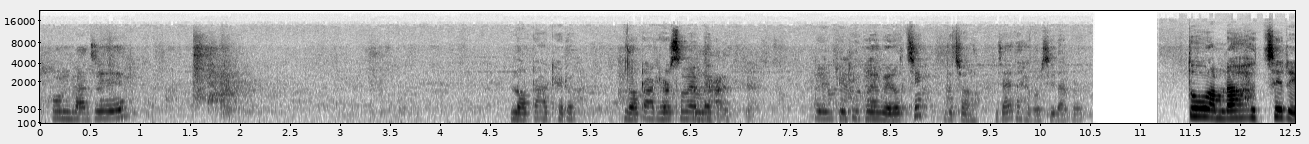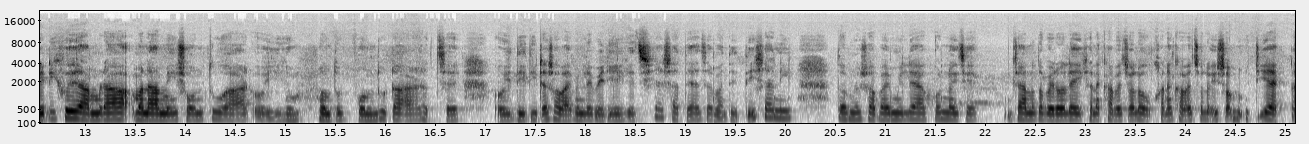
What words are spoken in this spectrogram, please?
এখন বাজে নটা আঠেরো। নটা আঠেরোর সময় আমরা রেডি টেডি হয়ে বেরোচ্ছি। তো চলো যাই দেখা করছি তারপরে। তো আমরা হচ্ছে রেডি হয়ে আমরা মানে আমি সন্তু আর ওই সন্তুর বন্ধুটা আর হচ্ছে ওই দিদিটা সবাই মিলে বেরিয়ে গেছি। আর সাথে আছে আমাদের দিশানি তো আমরা সবাই মিলে এখন ওই যে জানো তো বেরোলে এখানে খাবে, চলো ওখানে খাবে, চলো এইসব মিটিয়ে একটা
